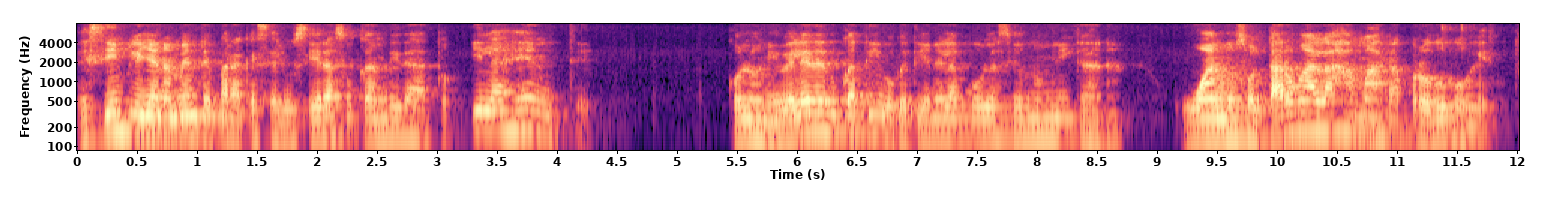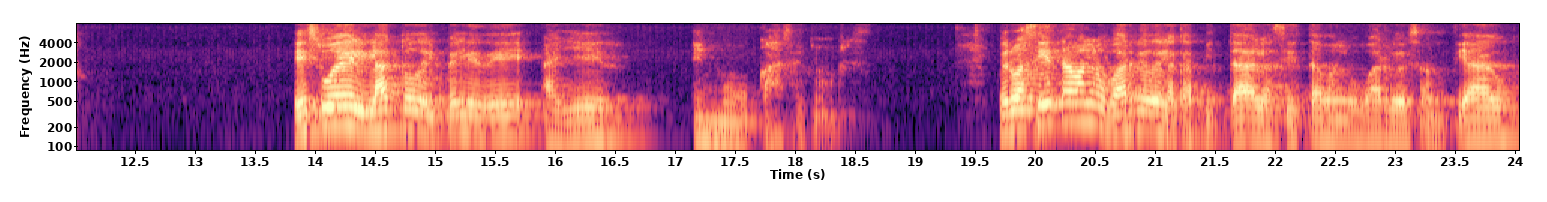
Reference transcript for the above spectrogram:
es simple y llanamente para que se luciera su candidato y la gente con los niveles educativos que tiene la población dominicana, cuando soltaron a la jamarra, produjo esto. Eso es el acto del PLD ayer en Moca, señores. Pero así estaban los barrios de la capital, así estaban los barrios de Santiago,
